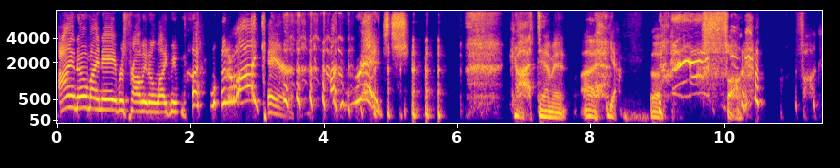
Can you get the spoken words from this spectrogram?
I know my neighbors probably don't like me, but what do I care? I'm rich. God damn it. I, Yeah. Ugh. Fuck. Fuck.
